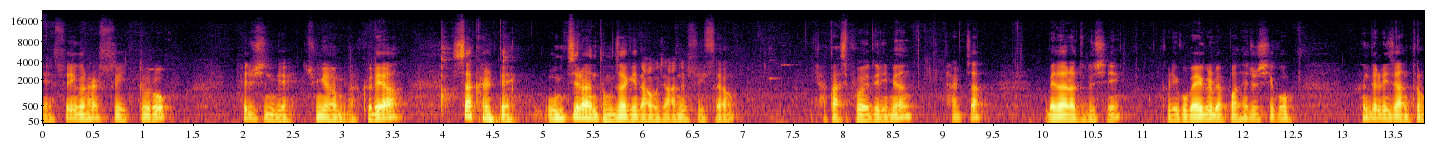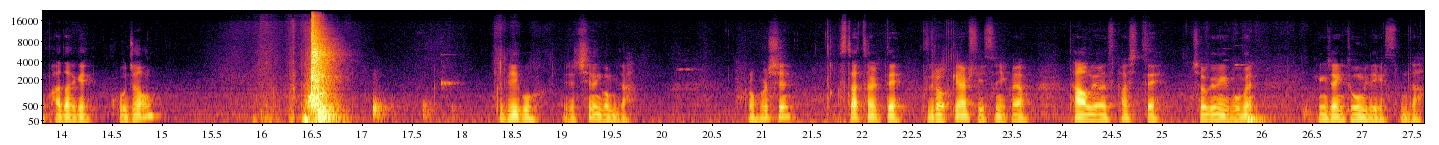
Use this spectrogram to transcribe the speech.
예, 스윙을 할 수 있도록 해주시는 게 중요합니다. 그래야 시작할 때 움찔한 동작이 나오지 않을 수 있어요. 자, 다시 보여드리면 살짝 매달아 두듯이 그리고 웩을 몇 번 해주시고 흔들리지 않도록 바닥에 고정 그리고 이제 치는 겁니다. 그럼 훨씬 스타트할 때 부드럽게 할 수 있으니까요. 다음에 연습하실 때 적용해 보면 굉장히 도움이 되겠습니다.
